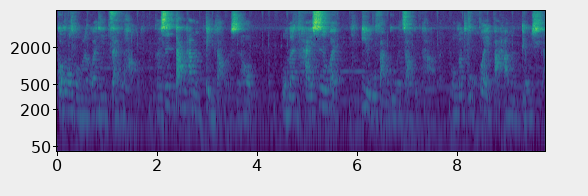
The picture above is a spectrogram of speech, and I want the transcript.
公公婆婆的关系再不好，可是当他们病倒的时候，我们还是会义无反顾的照顾他们，我们不会把他们丢下。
